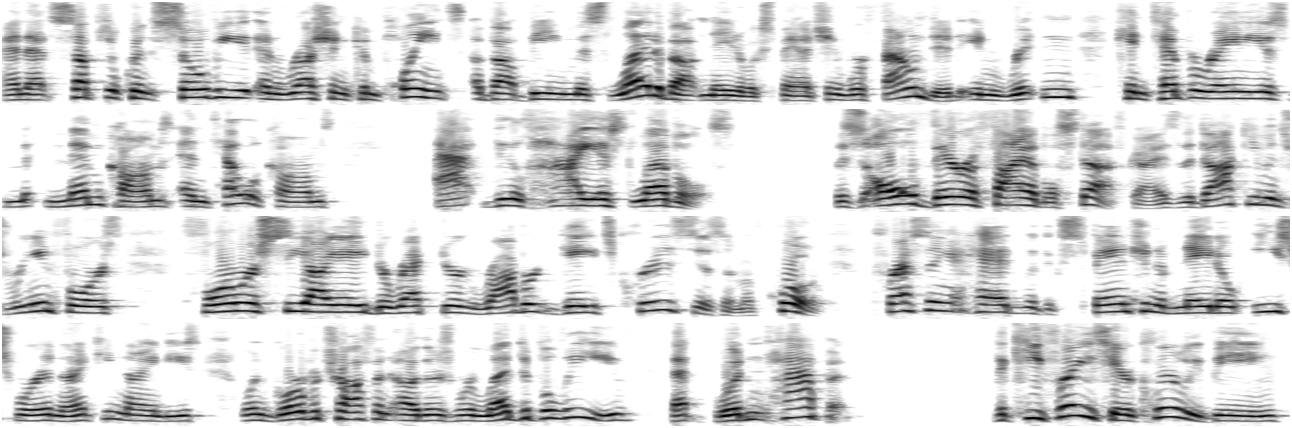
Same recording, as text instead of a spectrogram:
and that subsequent Soviet and Russian complaints about being misled about NATO expansion were founded in written contemporaneous memcons and telecoms at the highest levels. This is all verifiable stuff, guys. The documents reinforce former CIA director Robert Gates' criticism of, quote, pressing ahead with expansion of NATO eastward in the 1990s when Gorbachev and others were led to believe that wouldn't happen. The key phrase here clearly being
